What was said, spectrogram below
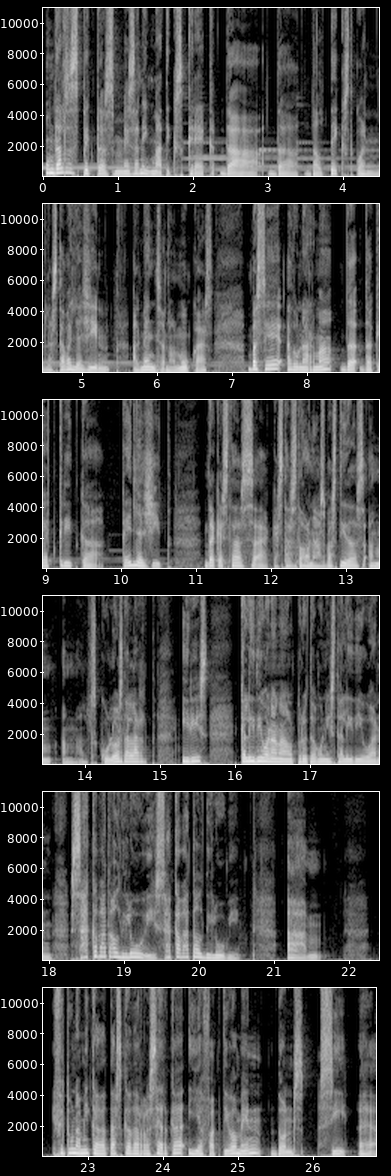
Un dels aspectes més enigmàtics, crec, de, de, del text quan l'estava llegint, almenys en el meu cas, va ser adonar-me d'aquest crit que, que he llegit d'aquestes aquestes dones vestides amb, amb els colors de l'art iris que li diuen al protagonista, li diuen s'ha acabat el diluvi, s'ha acabat el diluvi. Um, he fet una mica de tasca de recerca i efectivament, doncs sí, eh,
